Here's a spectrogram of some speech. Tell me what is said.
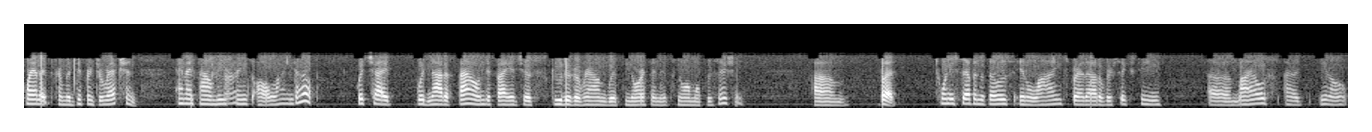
planet from a different direction, and I found uh-huh. these things all lined up, which I would not have found if I had just scooted around with north in its normal position. Um, but 27 of those in a line spread out over 16 uh, miles, uh, you know,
